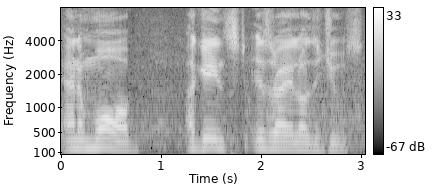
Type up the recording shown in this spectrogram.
and a mob against Israel or the Jews.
